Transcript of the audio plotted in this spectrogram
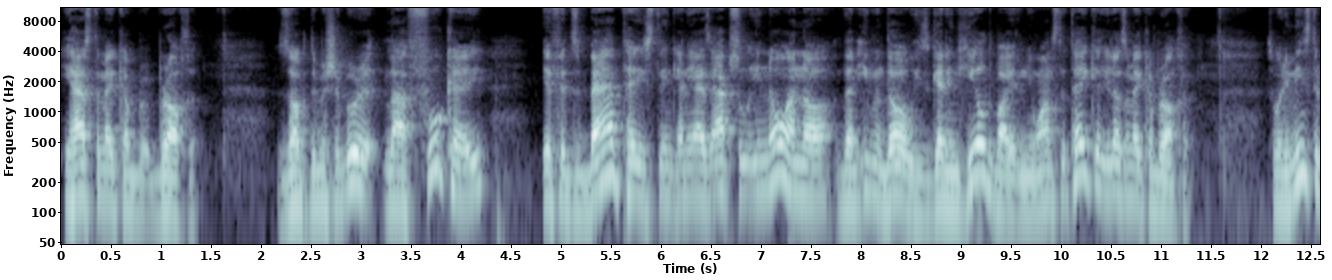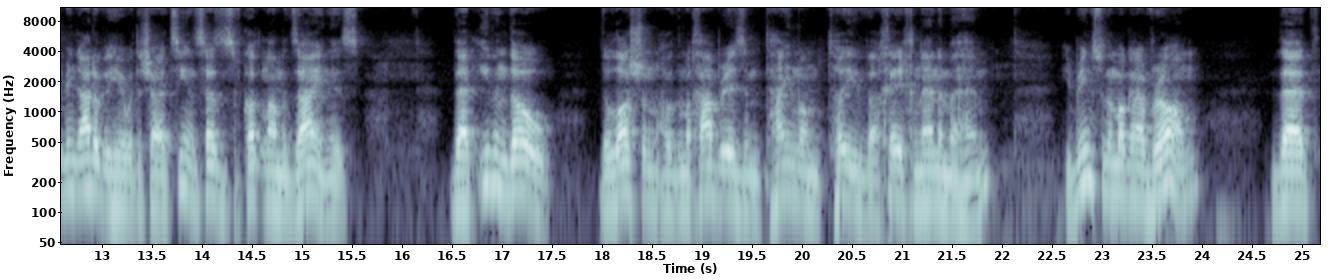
He has to make a bracha. Zog de mishabur la fuke. If it's bad tasting and he has absolutely no hano, then even though he's getting healed by it and he wants to take it, he doesn't make a bracha. So what he means to bring out over here, what the Sharatzian says of Kot Lamed Zayin is that even though the lashon of the mechaber is im taimam he brings from the Magen Avram that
